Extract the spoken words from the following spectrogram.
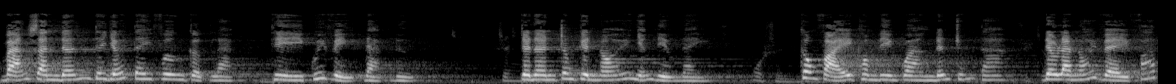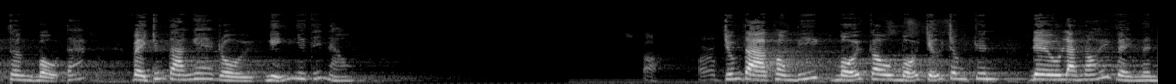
Vãng sanh đến thế giới Tây Phương cực lạc Thì quý vị đạt được. Cho nên trong kinh nói những điều này, Không phải không liên quan đến chúng ta, Đều là nói về Pháp thân Bồ Tát. Vậy chúng ta nghe rồi nghĩ như thế nào? Chúng ta không biết mỗi câu, mỗi chữ trong kinh Đều là nói về mình.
